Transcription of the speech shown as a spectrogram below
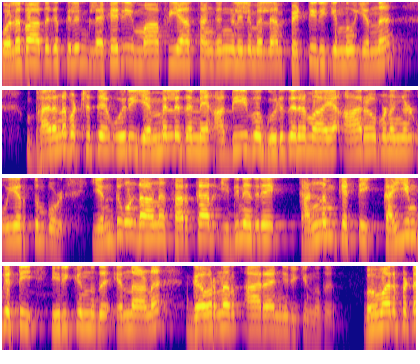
കൊലപാതകത്തിലും ലഹരി മാഫിയ സംഘങ്ങളിലുമെല്ലാം പെട്ടിരിക്കുന്നു എന്ന് ഭരണപക്ഷത്തെ ഒരു എം എൽ എ തന്നെ അതീവ ഗുരുതരമായ ആരോപണങ്ങൾ ഉയർത്തുമ്പോൾ എന്തുകൊണ്ടാണ് സർക്കാർ ഇതിനെതിരെ കണ്ണും കെട്ടി കയ്യും കെട്ടി ഇരിക്കുന്നത് എന്നാണ് ഗവർണർ ആരാഞ്ഞിരിക്കുന്നത്? ബഹുമാനപ്പെട്ട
